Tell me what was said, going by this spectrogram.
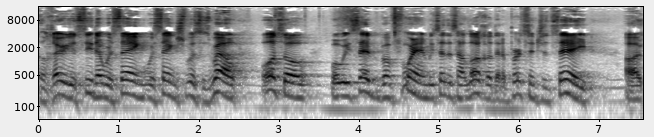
L'Chera you see that we're saying we're saying Shvuos as well also what we said beforehand we said this halacha that a person should say uh,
